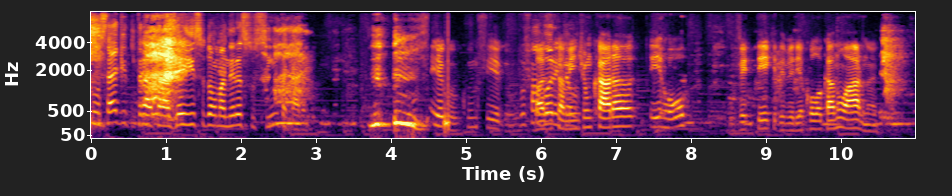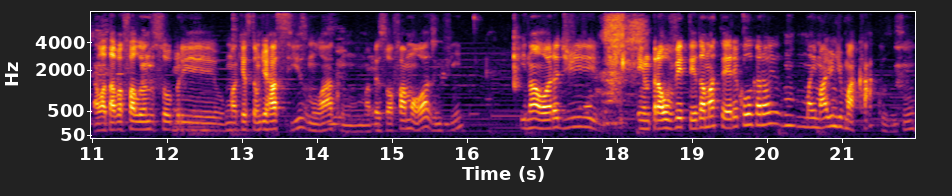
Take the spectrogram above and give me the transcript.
consegue tra- trazer isso de uma maneira sucinta, cara? Consigo, consigo. Por favor, Basicamente, um cara errou o VT que deveria colocar no ar, né? Ela tava falando sobre uma questão de racismo lá com uma pessoa famosa, enfim. E na hora de entrar o VT da matéria, colocaram uma imagem de macacos, assim.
